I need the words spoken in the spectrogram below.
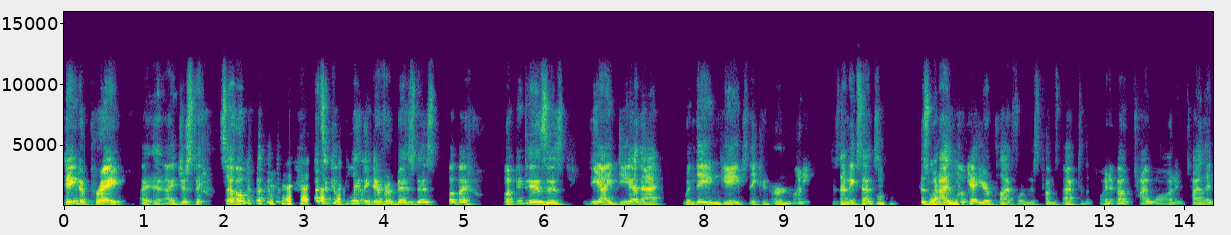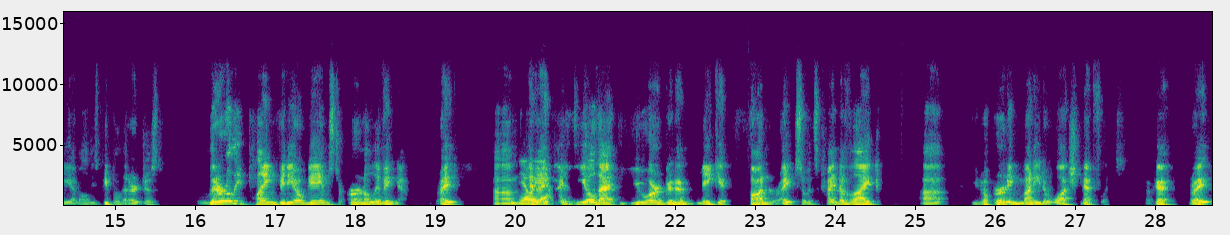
pay to pray. I, I just so that's a completely different business. But my point is, is the idea that when they engage, they can earn money. Does that make sense? Mm-hmm. Because when I look at your platform, this comes back to the point about Taiwan and Thailand. You have all these people that are just literally playing video games to earn a living now, right? Um, oh, and yeah. I, I, feel that you are going to make it fun, right? So it's kind of like, uh, you know, earning money to watch Netflix, okay, right?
